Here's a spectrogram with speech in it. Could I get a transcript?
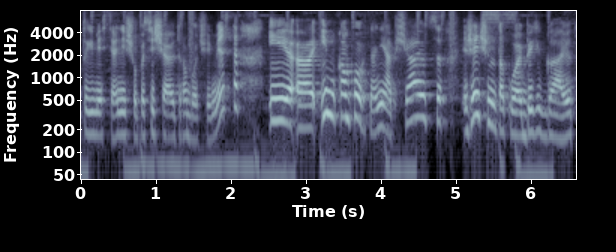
триместре, они еще посещают рабочее место, и э, им комфортно, они общаются, женщину такую оберегают.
